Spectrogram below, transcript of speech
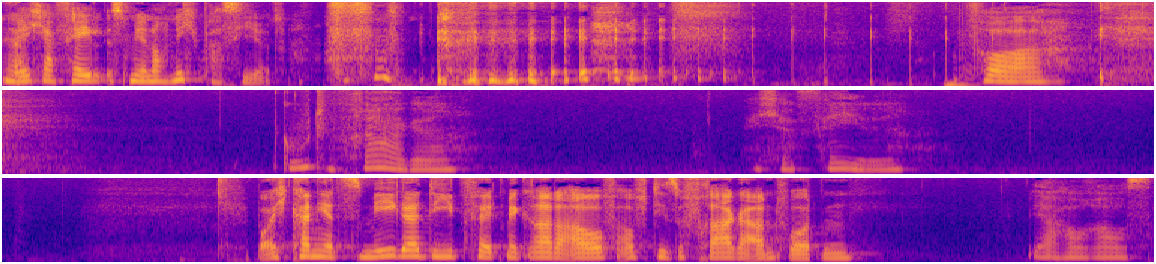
Ja. Welcher Fail ist mir noch nicht passiert? Boah. Gute Frage. Welcher Fail? Boah, ich kann jetzt mega deep, fällt mir gerade auf, auf diese Frage antworten. Ja, hau raus.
